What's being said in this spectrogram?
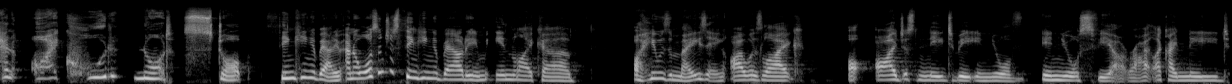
And I could not stop thinking about him. And I wasn't just thinking about him in like a, oh, he was amazing. I was like, oh, I just need to be in your in your sphere, right? Like I need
